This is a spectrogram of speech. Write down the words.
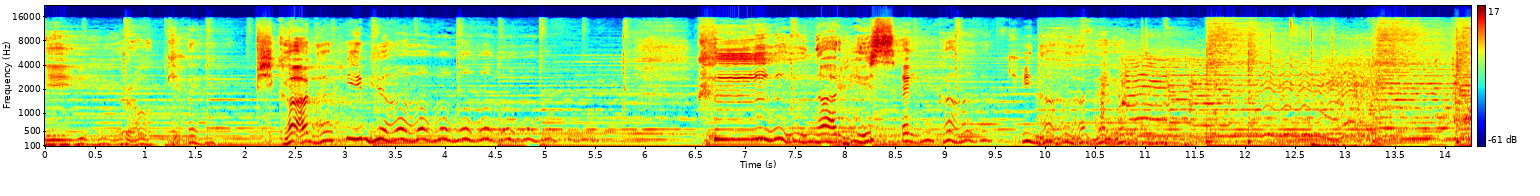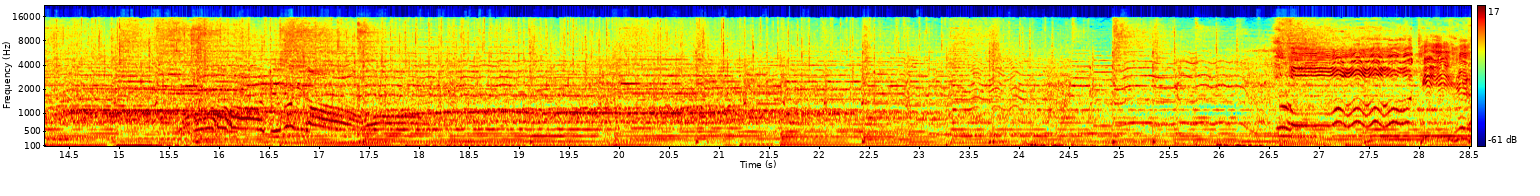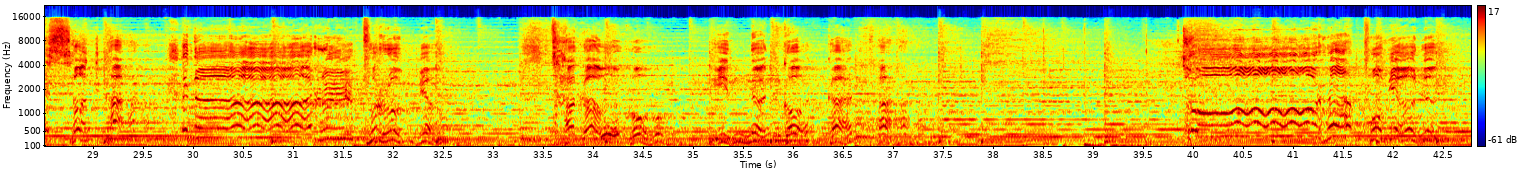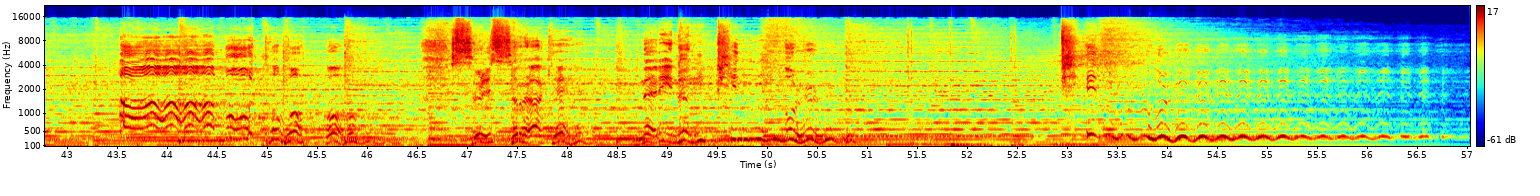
이렇게 비가 내리면 그날이 생각이 나네 다가오고 있는 것 같아. 돌아보면은 아무도 없고 쓸쓸하게 내리는 비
